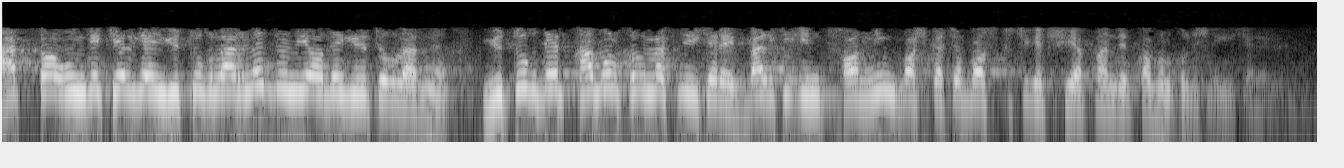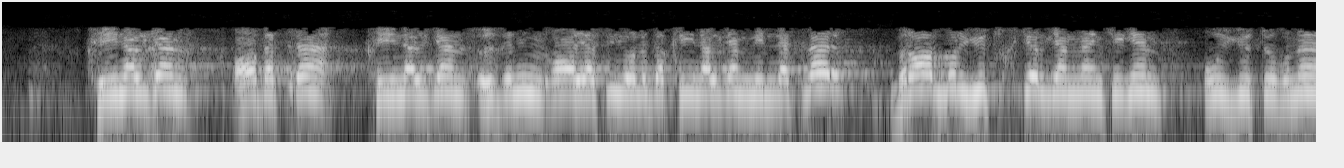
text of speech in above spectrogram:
Hatto unga kelgan yutuqlarni dunyodagi yutuqlarni. Yutuq deb qabul qilmasligi kerak balki imtihonning boshqacha bosqichiga tushyapman deb qabul qilishligi kerak. Qiynalgan odatda qiynalgan o'zining g'oyasi yo'lida qiynalgan millatlar biror bir yutuq kelgandan keyin u yutuqni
